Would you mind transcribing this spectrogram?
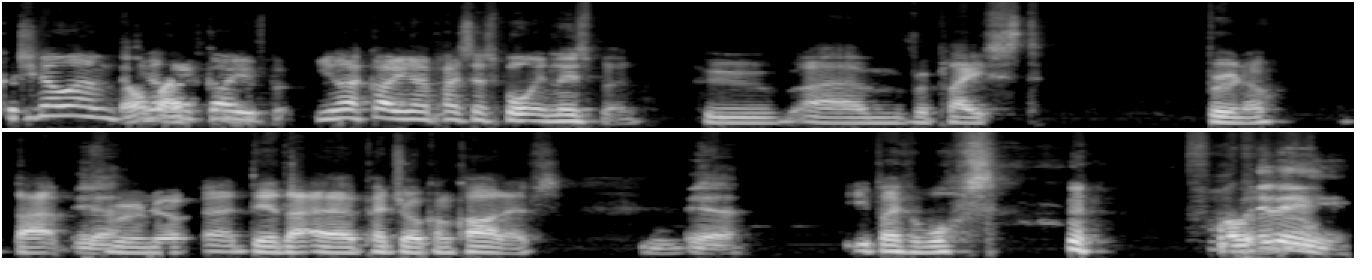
because you know um they'll you know buy that guy who, you know that guy who now plays for Sporting Lisbon who um replaced Bruno that Yeah. Bruno uh, did that uh, Pedro Goncalves. Yeah. He played for Wolves. Oh, really? he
